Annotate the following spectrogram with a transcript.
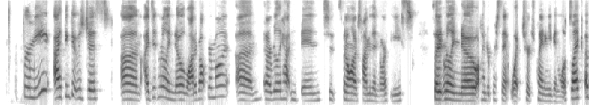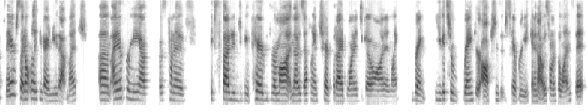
for me, I think it was just um, I didn't really know a lot about Vermont, um, and I really hadn't been to spend a lot of time in the Northeast, so I didn't really know 100% what church planting even looked like up there. So I don't really think I knew that much. Um, I know for me, I was kind of excited to be paired with Vermont, and that was definitely a trip that I'd wanted to go on and like rank. You get to rank your options at Discovery Weekend, and that was one of the ones that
